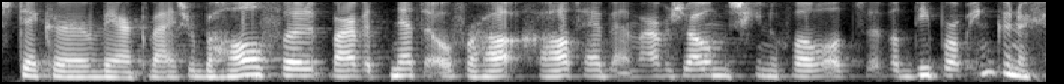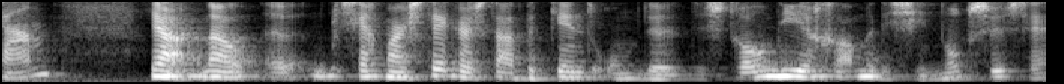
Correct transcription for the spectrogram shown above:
stekkerwerkwijzer, behalve waar we het net over ha- gehad hebben en waar we zo misschien nog wel wat, wat dieper op in kunnen gaan? Ja, nou, eh, zeg maar, Stekker staat bekend om de, de stroomdiagrammen, de synopsis. Hè,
